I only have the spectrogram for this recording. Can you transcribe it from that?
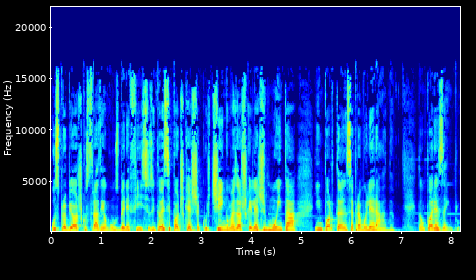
os probióticos trazem alguns benefícios. Então, esse podcast é curtinho, mas acho que ele é de muita importância para a mulherada. Então, por exemplo,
